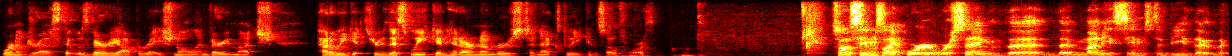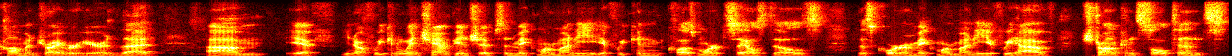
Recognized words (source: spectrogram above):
weren't addressed. It was very operational and very much how do we get through this week and hit our numbers to next week? and so forth. So it seems like we're we're saying that that money seems to be the the common driver here that um, if you know if we can win championships and make more money if we can close more sales deals this quarter and make more money if we have strong consultants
